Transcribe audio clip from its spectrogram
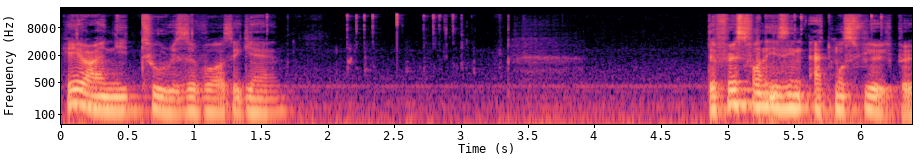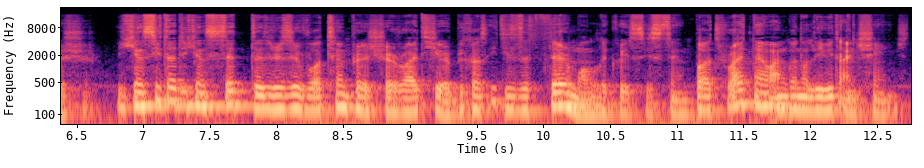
Here I need two reservoirs again. The first one is in atmospheric pressure. You can see that you can set the reservoir temperature right here because it is a thermal liquid system. But right now I'm going to leave it unchanged.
